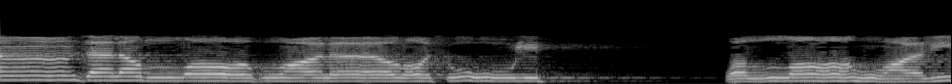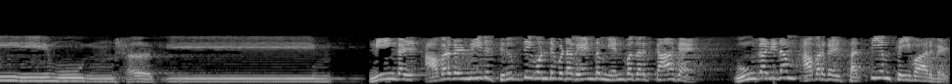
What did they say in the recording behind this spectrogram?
أنزل الله على رسوله والله عليم حكيم நீங்கள் அவர்கள் மீது திருப்தி கொண்டு விட வேண்டும் என்பதற்காக உங்களிடம் அவர்கள் சத்தியம் செய்வார்கள்.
